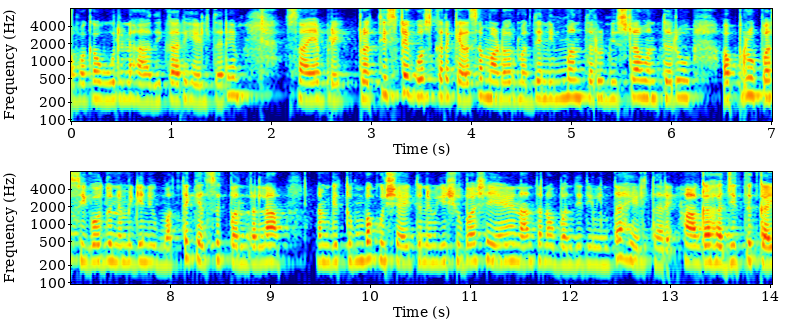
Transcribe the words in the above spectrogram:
ಆವಾಗ ಊರಿನ ಅಧಿಕಾರಿ ಹೇಳ್ತಾರೆ, ಸಾಹೇಬ್ರೆ, ಪ್ರತಿಷ್ಠೆಗೋಸ್ಕರ ಕೆಲಸ ಮಾಡೋರ ಮಧ್ಯೆ ನಿಮ್ಮಂಥರು ನಿಷ್ಠಾವಂತರು ಅಪರೂಪ ಸಿಗೋದು ನಮಗೆ ನೀವು ಮತ್ತೆ ಕೆಲಸಕ್ಕೆ ಬಂದ್ರಲ್ಲ, ನಮಗೆ ತುಂಬ ಖುಷಿ ಆಯಿತು, ನಿಮಗೆ ಶುಭಾಶಯ ಹೇಳೋಣ ಅಂತ ನಾವು ಬಂದಿದ್ದೀವಿ ಅಂತ ಹೇಳ್ತಾರೆ. ಆಗ ಅಜಿತ್ ಕೈ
